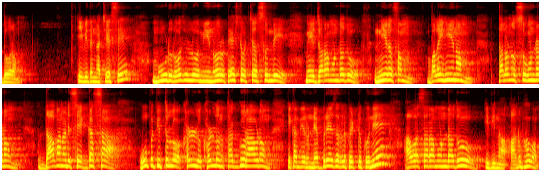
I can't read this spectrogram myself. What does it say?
దూరం. ఈ విధంగా చేస్తే మూడు రోజుల్లో మీ నోరు టేస్ట్ వచ్చేస్తుంది. మీ జ్వరం ఉండదు. నీరసం బలహీనం తలనొస్సు ఉండడం దావ నడిసే గస్స ఊపితిత్తుల్లో కళ్ళు కళ్ళును తగ్గు రావడం ఇక మీరు నెబ్రేజర్లు పెట్టుకునే అవసరం ఉండదు. ఇది నా అనుభవం.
